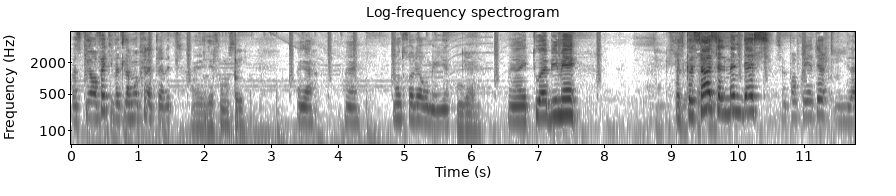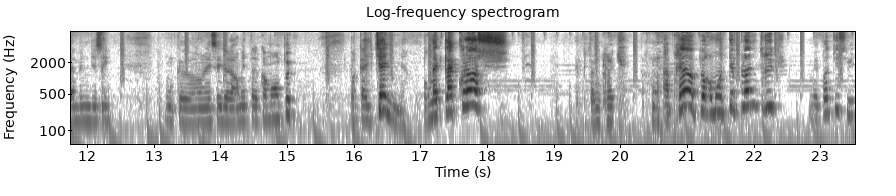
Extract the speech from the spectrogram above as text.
Parce qu'en fait, il va te la montrer, la clavette. Elle est défoncée. Regarde. Ouais. Montre-leur au milieu. Regarde. Elle est tout abîmé. Parce que ça, c'est le Mendes. C'est le propriétaire qui l'a Mendesé. Donc, euh, on essaye de la remettre comme on peut. Pour qu'elle tienne. Pour mettre la cloche. Putain de clutch. Après, on peut remonter plein de trucs. Mais pas tout de suite.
